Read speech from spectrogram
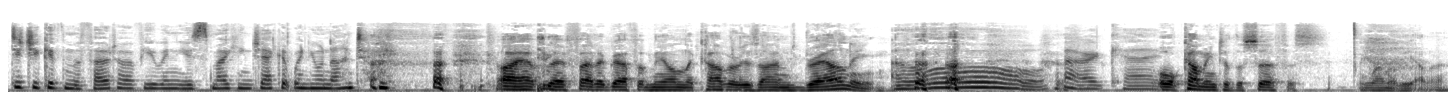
Did you give them a photo of you in your smoking jacket when you were 19? I have their photograph of me on the cover as I'm drowning. Oh, okay. or coming to the surface, one or the other.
